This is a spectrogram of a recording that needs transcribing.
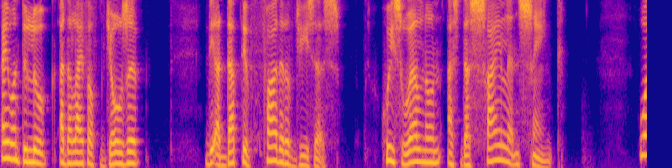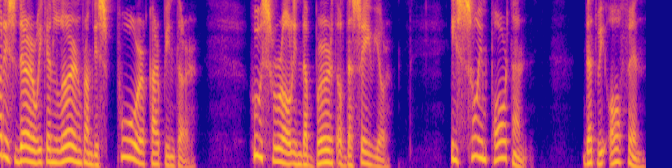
I want to look at the life of Joseph, the adoptive father of Jesus, who is well known as the silent saint. What is there we can learn from this poor carpenter, whose role in the birth of the Savior is so important that we often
